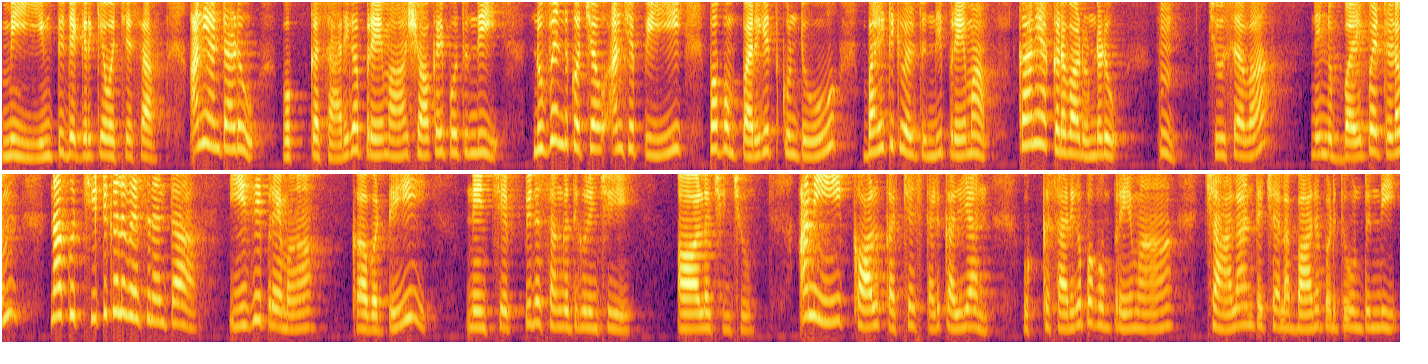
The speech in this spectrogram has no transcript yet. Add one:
మీ ఇంటి దగ్గరికే వచ్చేసా? అని అంటాడు. ఒక్కసారిగా ప్రేమ షాక్ అయిపోతుంది. నువ్వెందుకు వచ్చావు? అని చెప్పి పాపం పరిగెత్తుకుంటూ బయటికి వెళ్తుంది ప్రేమ. కానీ అక్కడ వాడు ఉండడు. చూసావా నిన్ను భయపెట్టడం నాకు చిటికలు వేసినంత ఈజీ ప్రేమ. కాబట్టి నేను చెప్పిన సంగతి గురించి ఆలోచించు అని కాల్ కట్ చేస్తాడు కళ్యాణ్. ఒక్కసారిగా పాపం ప్రేమ చాలా అంటే చాలా బాధపడుతూ ఉంటుంది.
